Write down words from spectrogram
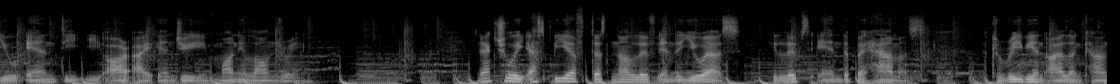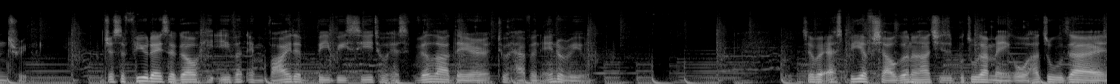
U N D E R I N G，money laundering。Actually, SBF does not live in the U.S. He lives in the Bahamas, a Caribbean island country. Just a few days ago, he even invited BBC to his villa there to have an interview. 这位 SBF 小哥呢，他其实不住在美国，他住在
